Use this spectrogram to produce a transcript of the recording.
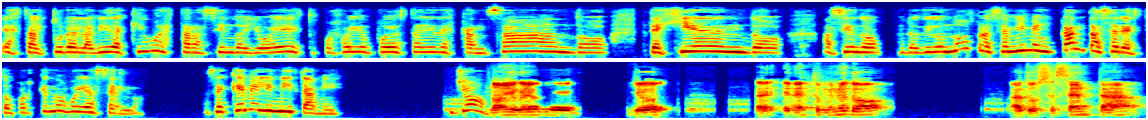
a esta altura de la vida, ¿qué voy a estar haciendo yo esto? Por favor, yo puedo estar ahí descansando, tejiendo, haciendo, pero digo, no, pero si a mí me encanta hacer esto, ¿por qué no voy a hacerlo? O sea, ¿qué me limita a mí? Yo. No, yo creo que yo, eh, en estos minutos, a tus 60,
